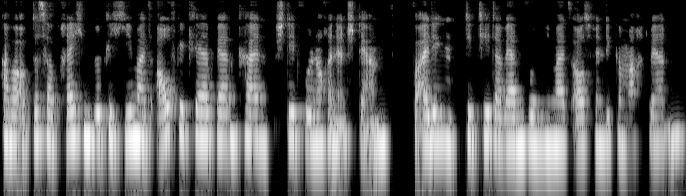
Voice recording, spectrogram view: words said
Aber ob das Verbrechen wirklich jemals aufgeklärt werden kann, steht wohl noch in den Sternen. Vor allen Dingen, die Täter werden wohl niemals ausfindig gemacht werden.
